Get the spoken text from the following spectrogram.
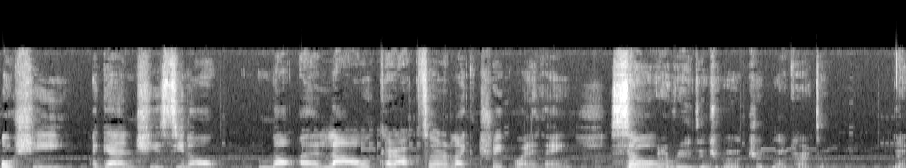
Or she again she's you know not a loud character like trip or anything. So no, Reed introvert, Trip loud character. Yeah,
